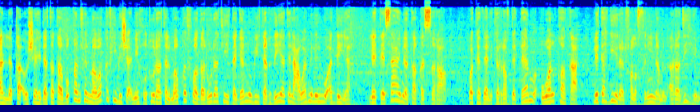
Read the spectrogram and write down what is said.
اللقاء شهد تطابقا في المواقف بشأن خطورة الموقف وضرورة تجنب تغذية العوامل المؤدية لاتساع نطاق الصراع. وكذلك الرفض التام والقاطع لتهجير الفلسطينيين من أراضيهم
